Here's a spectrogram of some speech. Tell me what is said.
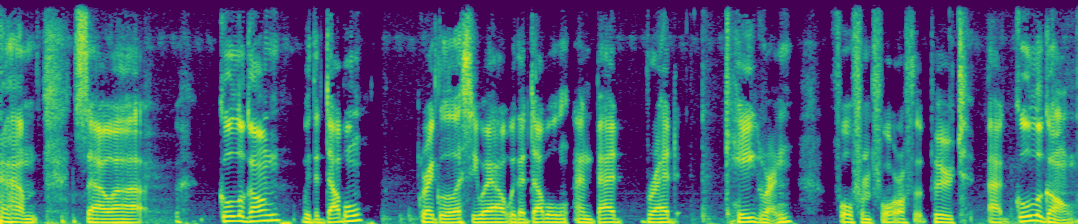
um, so uh, Goolagong with a double, Greg Leleisiuao with a double, and Bad Brad Keegan four from four off the boot. Uh, Goolagong,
